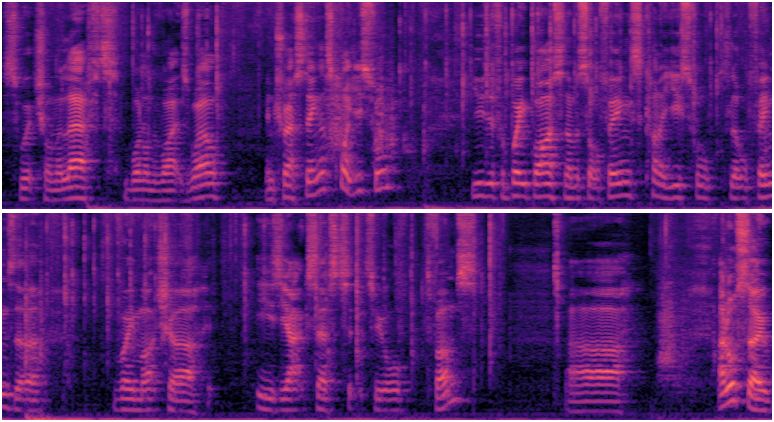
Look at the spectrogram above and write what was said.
switch on the left, one on the right as well. Interesting, that's quite useful. Use it for brake bias and other sort of things. Kind of useful little things that are very much uh, easy access to, to your thumbs. Uh, and also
